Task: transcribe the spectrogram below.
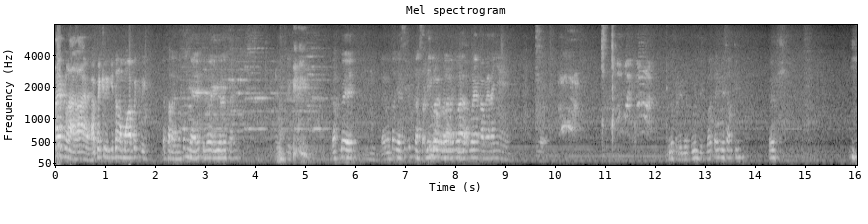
Live lah, live. Apa kri kita ngomong apa kri? Udah pada nonton gak ya? Coba ya lihat kan. Gak gue. Yang nonton gak sih? Gue penasaran. Ini gua, gua, gua, gua yang kameranya. Gue banget yang di samping. Eh. Ih,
